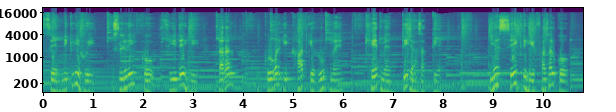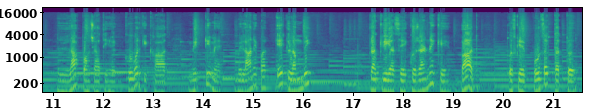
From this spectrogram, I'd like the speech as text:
से निकली हुई स्लरी को सीधे ही तरल गोबर की खाद के रूप में खेत में दी जा सकती है। यह शीघ्र ही फ़सल को लाभ पहुंचाती है। गोबर की खाद मिट्टी में मिलाने पर एक लंबी प्रक्रिया से गुजरने के बाद उसके पोषक तत्व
